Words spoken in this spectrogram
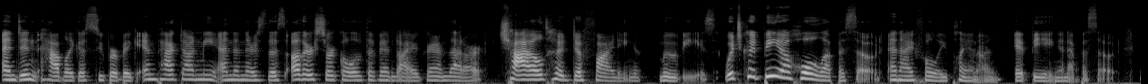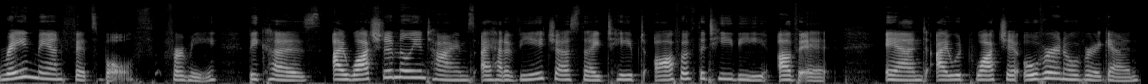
and didn't have like a super big impact on me. And then there's this other circle of the Venn diagram that are childhood defining movies, which could be a whole episode. And I fully plan on it being an episode. Rain Man fits both for me because I watched it a million times. I had a VHS that I taped off of the TV of it and I would watch it over and over again.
